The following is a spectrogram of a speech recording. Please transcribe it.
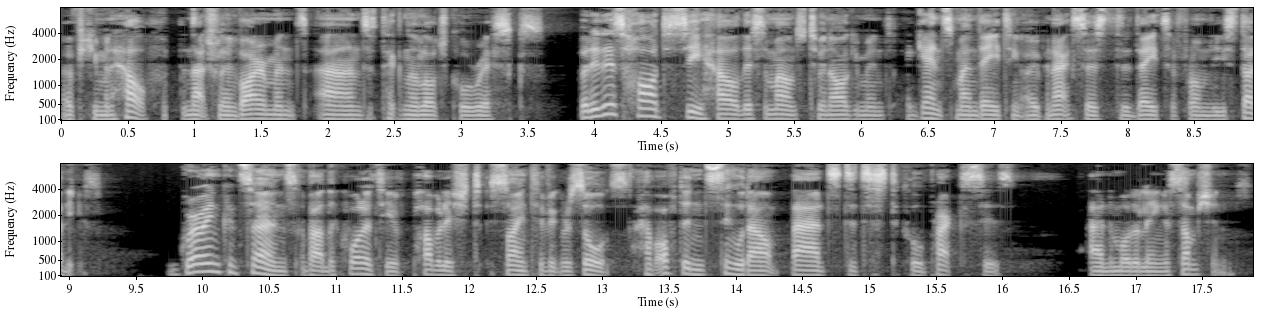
of human health, the natural environment, and technological risks. But it is hard to see how this amounts to an argument against mandating open access to the data from these studies. Growing concerns about the quality of published scientific results have often singled out bad statistical practices and modeling assumptions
